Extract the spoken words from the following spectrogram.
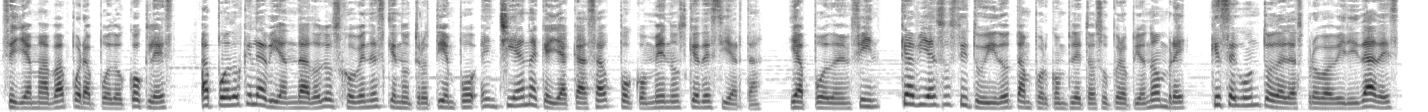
se llamaba por apodo Cocles, apodo que le habían dado los jóvenes que en otro tiempo henchían aquella casa poco menos que desierta, y apodo, en fin, que había sustituido tan por completo a su propio nombre, que según todas las probabilidades,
